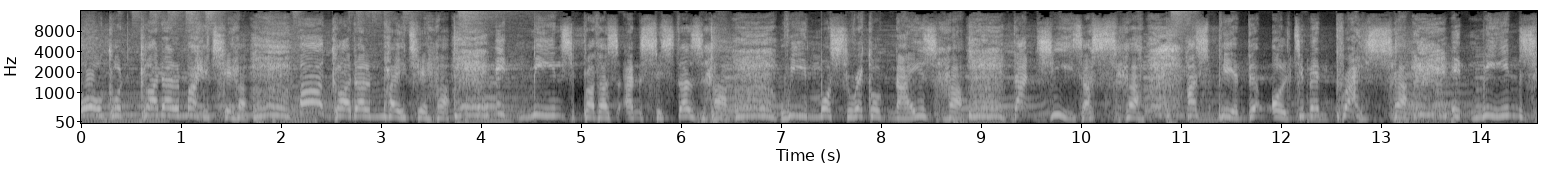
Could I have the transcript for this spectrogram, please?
Oh, good God Almighty. Oh, God Almighty. It means, brothers and sisters, we must recognize that Jesus has paid the ultimate price. It means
